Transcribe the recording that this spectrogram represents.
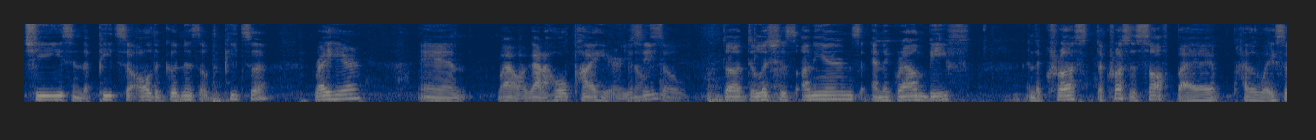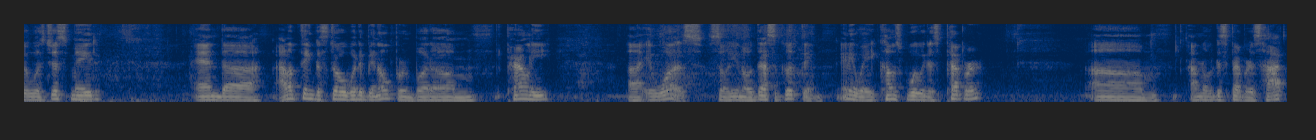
cheese and the pizza, all the goodness of the pizza right here. And wow, I got a whole pie here, you know. See? So the delicious onions and the ground beef and the crust. The crust is soft by by the way, so it was just made. And uh, I don't think the store would have been open, but um, apparently uh, it was. So, you know, that's a good thing. Anyway, it comes with this pepper. Um, I don't know if this pepper is hot,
